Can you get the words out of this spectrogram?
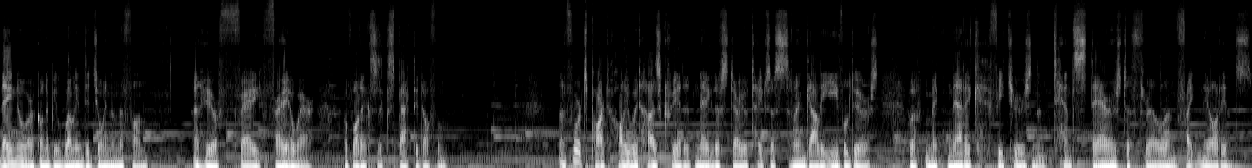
they know are going to be willing to join in the fun and who are very, very aware of what is expected of them. And for its part, Hollywood has created negative stereotypes of Svengali evildoers with magnetic features and intense stares to thrill and frighten the audience.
